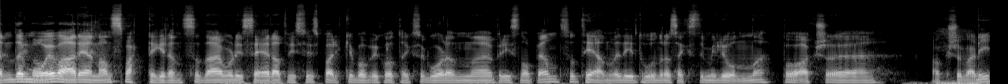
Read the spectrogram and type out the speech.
en Det må jo være en eller annen smertegrense der hvor de ser at hvis vi sparker Bobby Kotek, så går den eh, prisen opp igjen. Så tjener vi de 260 millionene på aksje, aksjeverdi.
